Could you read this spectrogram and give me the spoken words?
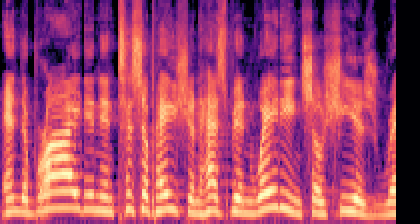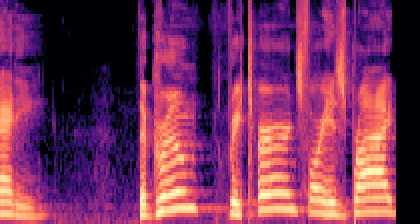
And the bride, in anticipation, has been waiting, so she is ready. The groom returns for his bride.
